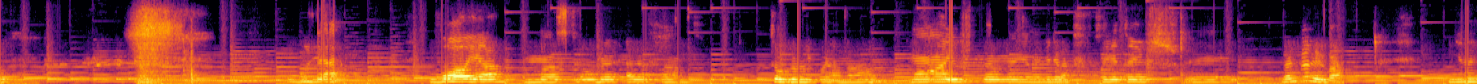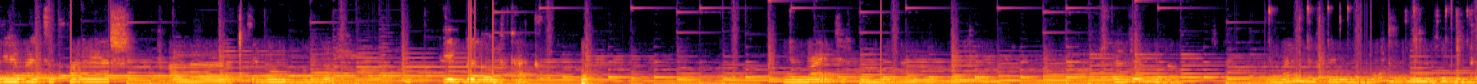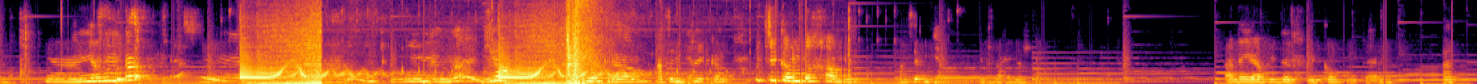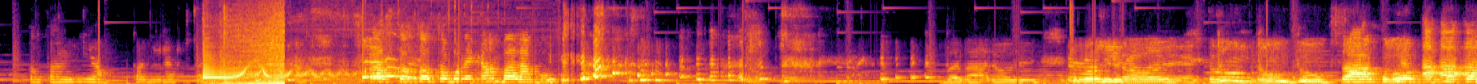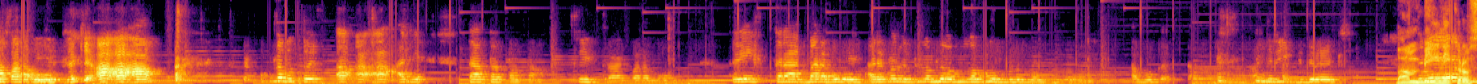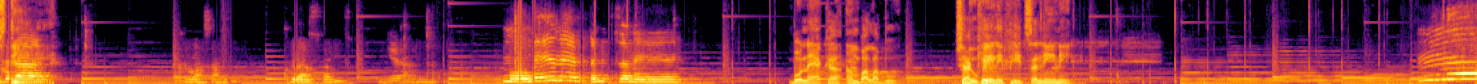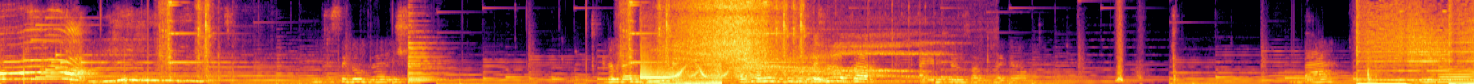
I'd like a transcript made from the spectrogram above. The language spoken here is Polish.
Ogólnie Wojan ma strawberry elefant. Co grasz Bojana? No już dawno nie nagrywa. W sumie to już yy, Nagrywa. nie nagrywaj co powiesz. Uciekam, A uciekam, do chamy. A ty mnie nie znajdziesz. Ale ja widzę twój komputer. To to nie ja. To nie ja tutaj. Patrz to, to, to boneka Ambalabu. Barbaroli, roli, roli, tum, tum, tum, sahur, a, a, a, sahur. Jakie a, a, a? No bo to jest a, a, a, a nie ta, ta, ta, ta. Tik, trak, barabum. Rikrak barabum arvan blum blum blum blum blum blum Bambini crostini. Boneca ambalabu. Ciacchini pizzanini. No! Non ti sei Dobra, nie. Ja mam do tego pilota. A ja się sam przegram. Ba. Jo.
